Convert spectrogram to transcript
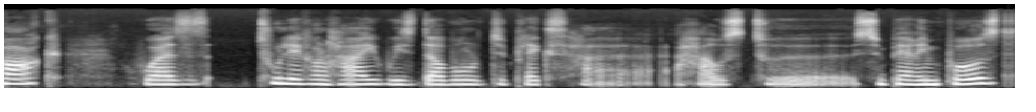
park was two level high with double duplex ha- house to, superimposed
